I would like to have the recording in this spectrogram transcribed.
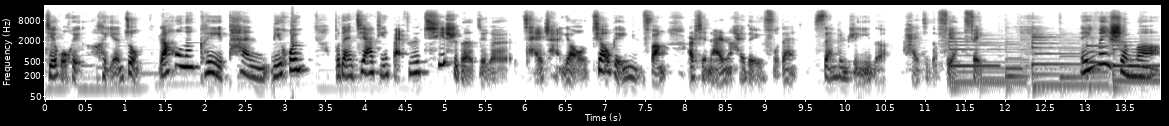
结果会很严重。然后呢，可以判离婚，不但家庭百分之七十的这个财产要交给女方，而且男人还得负担三分之一的孩子的抚养费。哎，为什么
